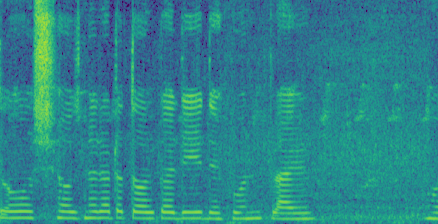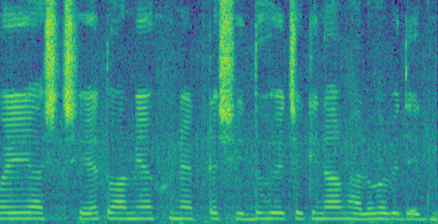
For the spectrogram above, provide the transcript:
তো সজনে ডাঁটা তরকারি দেখুন, প্রায় হয়ে আসছে। তো আমি এখন একটা সিদ্ধ হয়েছে কিনা ভালোভাবে দেখব।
